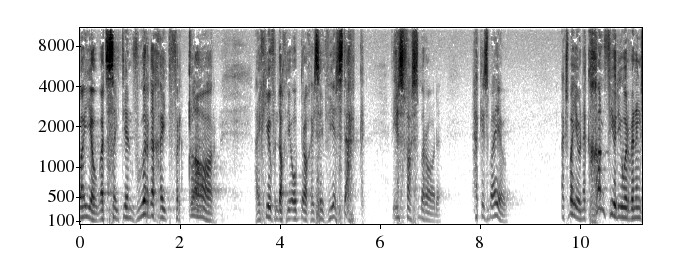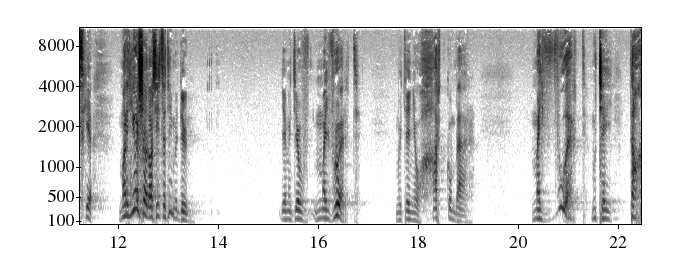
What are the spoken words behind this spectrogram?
by jou wat sy teenwoordigheid verklaar. Hy gee jou vandag die opdrag. Hy sê wees sterk. Wees vasberade. Ek is by jou. Ek's by jou en ek gaan vir jou die oorwinnings gee. Maar Joshua, daar's iets wat jy moet doen. Jy moet jou my woord moet jy in jou hart kom bære my woord moet jy dag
